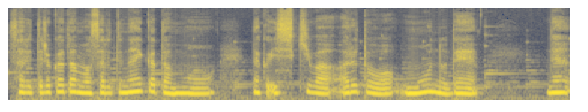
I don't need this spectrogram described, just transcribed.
されてる方もされてない方もなんか意識はあると思うのでね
